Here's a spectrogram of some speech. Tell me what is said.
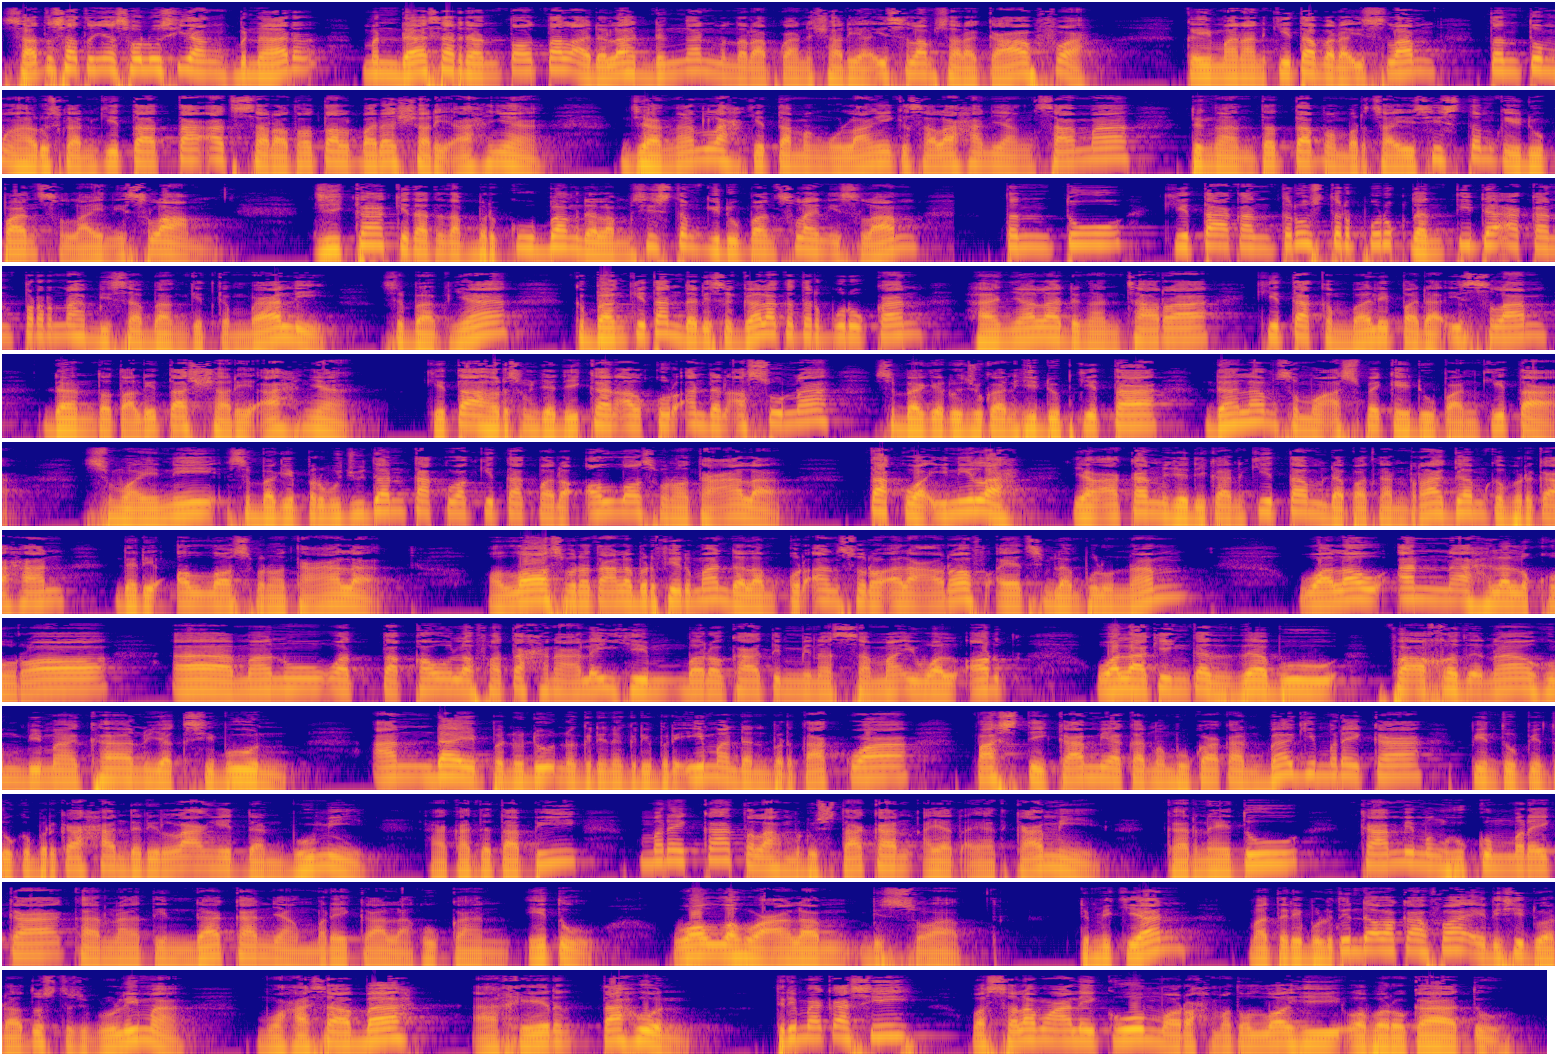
Satu-satunya solusi yang benar, mendasar dan total adalah dengan menerapkan syariah Islam secara kafah. Keimanan kita pada Islam tentu mengharuskan kita taat secara total pada syariahnya. Janganlah kita mengulangi kesalahan yang sama dengan tetap mempercayai sistem kehidupan selain Islam. Jika kita tetap berkubang dalam sistem kehidupan selain Islam, tentu kita akan terus terpuruk dan tidak akan pernah bisa bangkit kembali. Sebabnya, kebangkitan dari segala keterpurukan hanyalah dengan cara kita kembali pada Islam dan totalitas syariahnya. Kita harus menjadikan Al-Quran dan As-Sunnah sebagai rujukan hidup kita dalam semua aspek kehidupan kita. Semua ini sebagai perwujudan takwa kita kepada Allah SWT. Takwa inilah yang akan menjadikan kita mendapatkan ragam keberkahan dari Allah SWT. Allah SWT berfirman dalam Quran Surah Al-A'raf ayat 96, Walau anna ahlal qura amanu wattaqaw la fatahna alaihim barakatim minas sama'i wal ard walakin kadzabu fa akhadnahum bima kanu yaksibun Andai penduduk negeri-negeri beriman dan bertakwa, pasti kami akan membukakan bagi mereka pintu-pintu keberkahan dari langit dan bumi. Akan tetapi, mereka telah mendustakan ayat-ayat kami. Karena itu, kami menghukum mereka karena tindakan yang mereka lakukan itu. Wallahu alam biswab. Demikian materi buletin dakwah kafah edisi 275. Muhasabah akhir tahun. Terima kasih. Wassalamualaikum warahmatullahi wabarakatuh.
